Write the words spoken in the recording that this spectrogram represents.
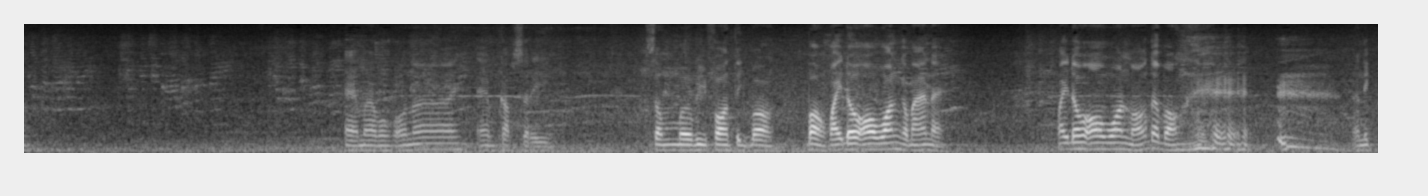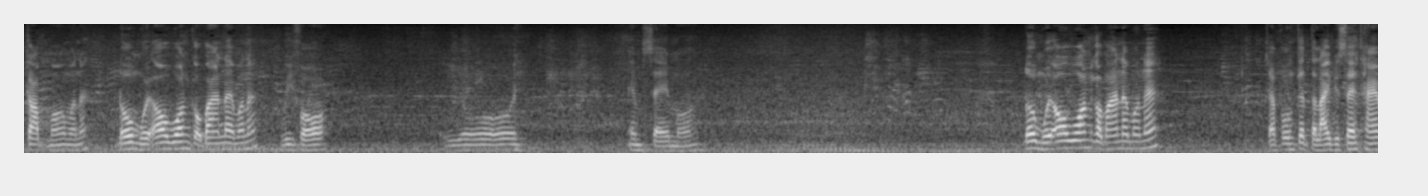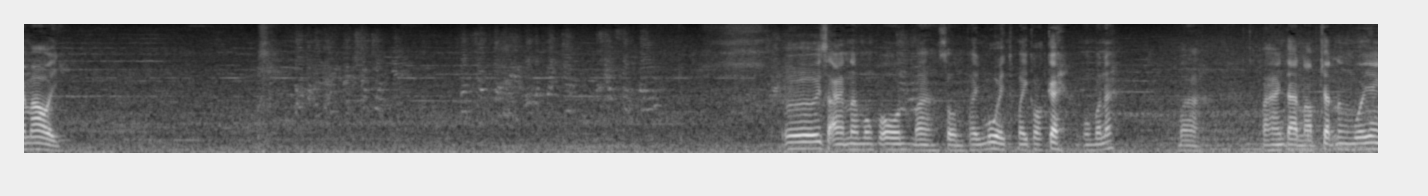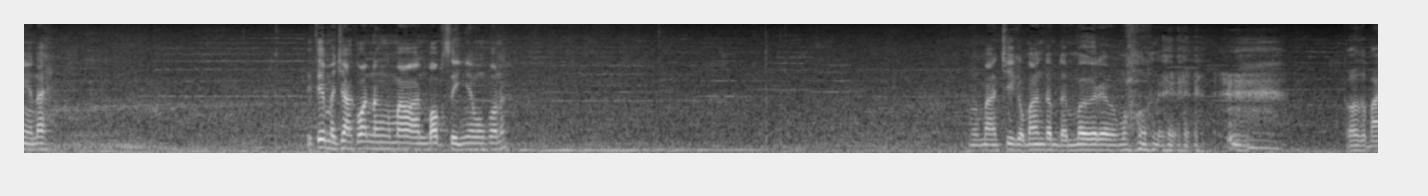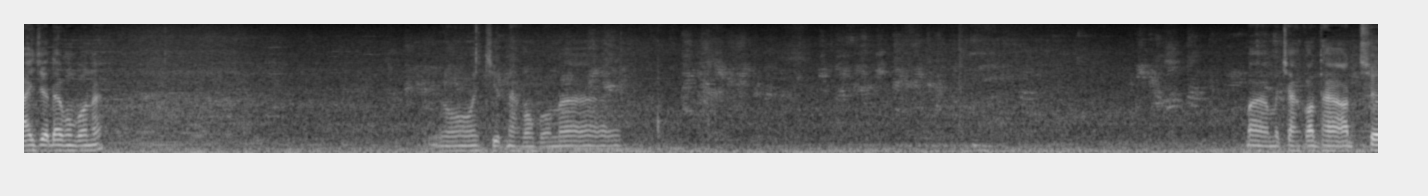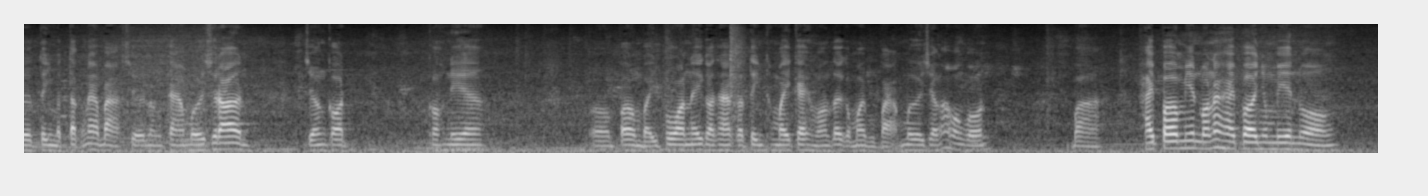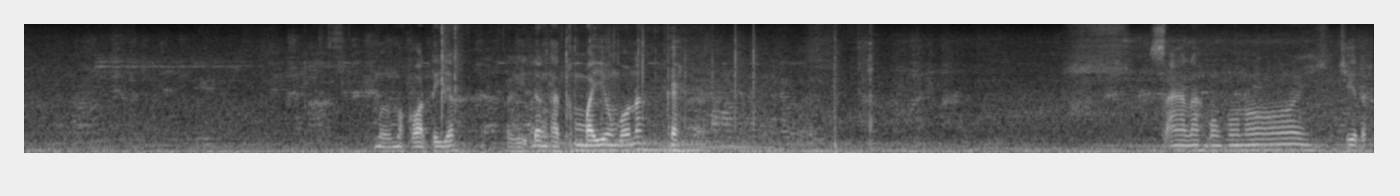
អែមមកបងប្អូនអើយអែមកប់សេរីសុំមើល V4 តិចបងបងវាយដូ R1 ក៏បានដែរវាយដូ R1 ហ្មងទៅបងអានេះកប់ហ្មងមកណាដូមួយ R1 ក៏បានដែរបងណា V4 យោយ អែមសែហ្មងដូមួយ R1 ក៏បានដែរបងណាចាំបងគិតតម្លៃពិសេសថែមឲ្យអើយស្អាតណាស់បងប្អូនបាទ021ថ្មីកោះកេះបងប្អូនណាបាទបង្ហាញតែ10ចិត្តនឹងមួយហ្នឹងនេះទីទៀតម្ចាស់គាត់នឹងមក unboxing ហ្នឹងបងប្អូនណា មកបានជីក៏បានតែតែមើលដែរបងប្អូនក៏សប្បាយចិត្តដែរបងប្អូនណាអូជាតិណាស់បងប្អូនអើយបាទម្ចាស់គាត់ថាអត់ឈើទិញមកទឹកណាបាទឈើនឹងការមើលច្រើនអញ្ចឹងគាត់កោះគ្នា7 8000អីគាត់ថាគាត់ទិញថ្មីកេះហ្មងទៅកុំឲ្យពិបាកមើលអញ្ចឹងណាបងប្អូនបាទ Hyper មានបងណា Hyper ខ្ញុំមានបងមើលមកគាត់តិចទៅដឹងថាថ្មីបងប្អូនណាកេះស្អាតណាស់បងប្អូនអើយជាតិ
